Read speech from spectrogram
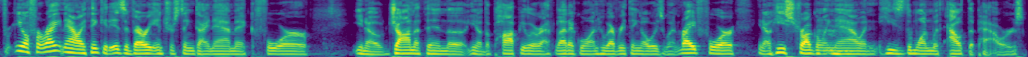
for, you know, for right now, I think it is a very interesting dynamic for you know Jonathan, the you know the popular athletic one who everything always went right for. You know, he's struggling mm-hmm. now, and he's the one without the powers.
